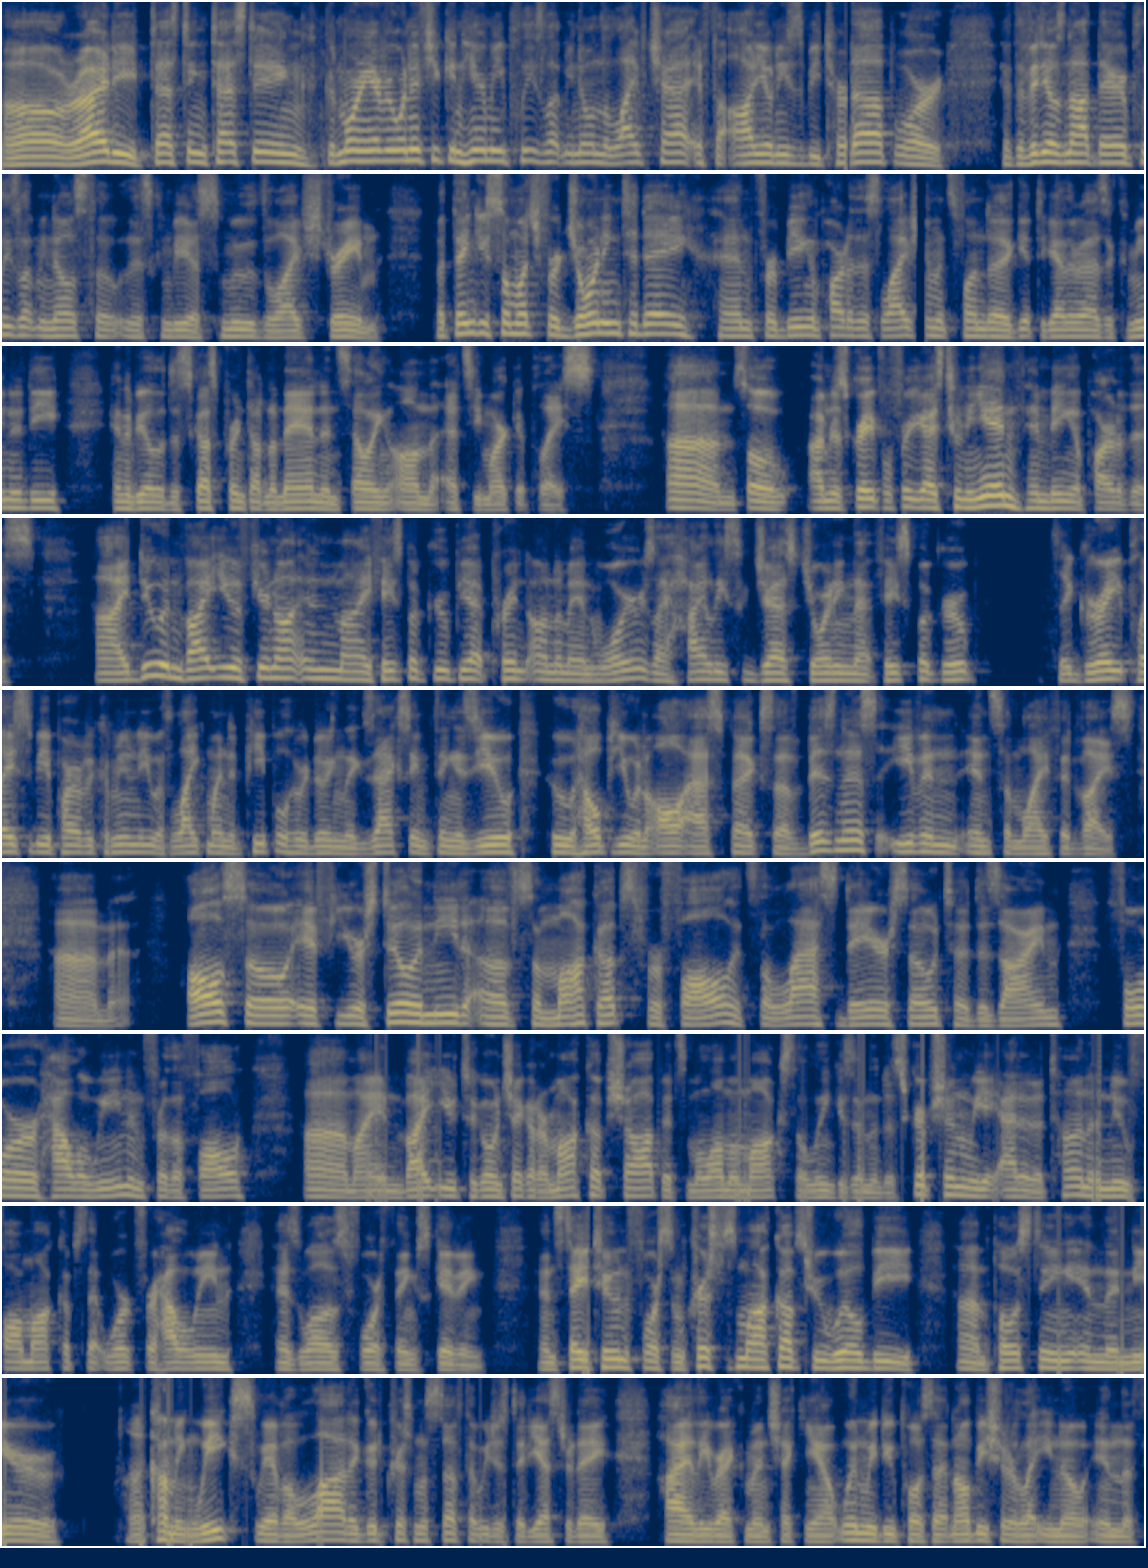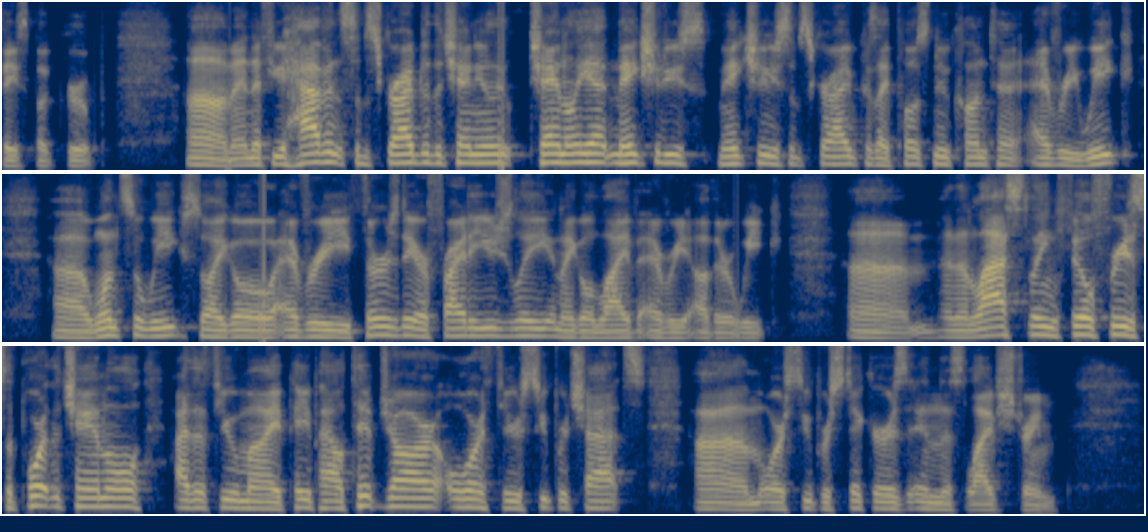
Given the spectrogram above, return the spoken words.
All righty, testing, testing. Good morning, everyone. If you can hear me, please let me know in the live chat. If the audio needs to be turned up or if the video is not there, please let me know so this can be a smooth live stream. But thank you so much for joining today and for being a part of this live stream. It's fun to get together as a community and to be able to discuss print on demand and selling on the Etsy marketplace. Um, so I'm just grateful for you guys tuning in and being a part of this. I do invite you, if you're not in my Facebook group yet, Print on Demand Warriors, I highly suggest joining that Facebook group. It's a great place to be a part of a community with like minded people who are doing the exact same thing as you, who help you in all aspects of business, even in some life advice. Um, also, if you're still in need of some mock ups for fall, it's the last day or so to design for Halloween and for the fall. Um, I invite you to go and check out our mock-up shop. It's Malama Mocks. The link is in the description. We added a ton of new fall mock-ups that work for Halloween as well as for Thanksgiving. And stay tuned for some Christmas mock-ups we will be um, posting in the near uh, coming weeks. We have a lot of good Christmas stuff that we just did yesterday. Highly recommend checking out when we do post that, and I'll be sure to let you know in the Facebook group. Um, and if you haven't subscribed to the channel channel yet, make sure you make sure you subscribe because I post new content every week, uh, once a week. So I go every Thursday or Friday usually, and I go live every other week. Um, and then last thing, feel free to support the channel either through my PayPal tip jar or through super chats um, or super stickers in this live stream.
